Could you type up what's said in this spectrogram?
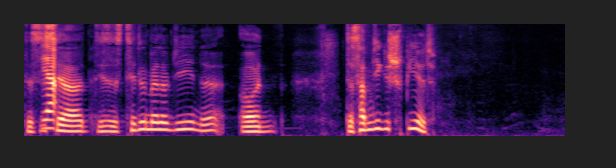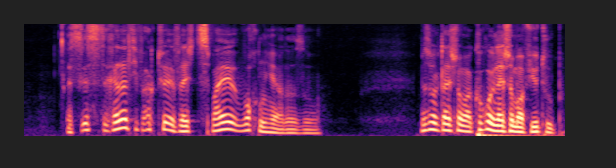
Das ja. ist ja dieses Titelmelodie, ne? Und das haben die gespielt. Es ist relativ aktuell, vielleicht zwei Wochen her oder so. Müssen wir gleich nochmal, gucken wir gleich nochmal auf YouTube.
